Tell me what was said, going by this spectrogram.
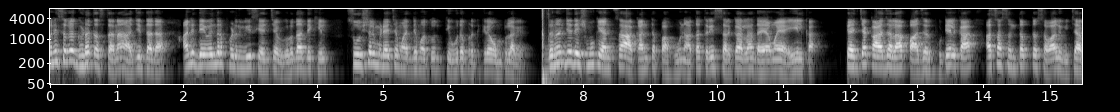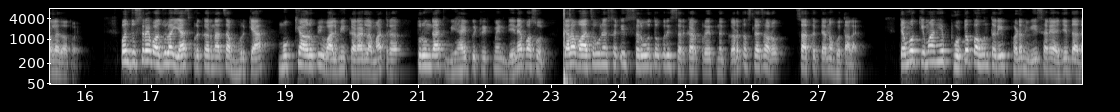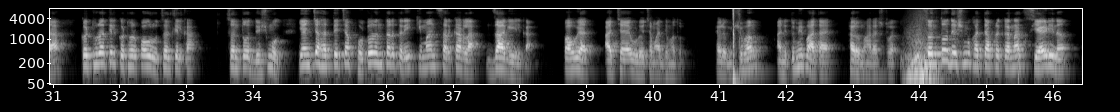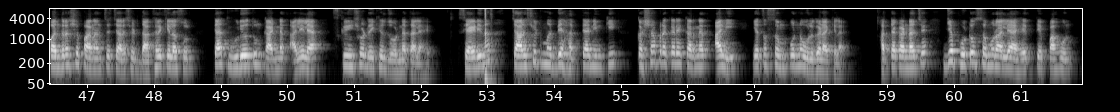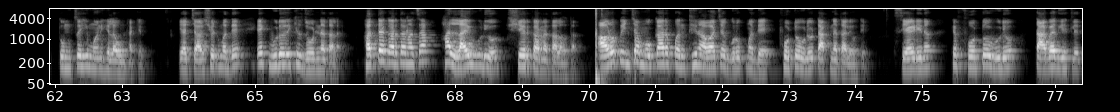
पण हे सगळं घडत असताना अजितदादा आणि देवेंद्र फडणवीस यांच्या विरोधात देखील सोशल मीडियाच्या माध्यमातून तीव्र प्रतिक्रिया उमटू लागल्या. धनंजय देशमुख यांचा आकांत पाहून आता तरी सरकारला दयामाया येईल का? त्यांच्या काळजाला पाजर फुटेल का? असा संतप्त सवाल विचारला जातोय. पण दुसऱ्या बाजूला याच प्रकरणाचा भुरक्या मुख्य आरोपी वाल्मी कराडला मात्र तुरुंगात व्हीआयपी ट्रीटमेंट देण्यापासून त्याला वाचवण्यासाठी सर्वतोपरी सरकार प्रयत्न करत असल्याचा आरोप सातत्यानं होत आलाय. त्यामुळे किमान हे फोटो पाहून तरी फडणवीस आणि अजितदादा कठोरातील कठोर पाऊल उचलतील का? संतोष देशमुख यांच्या हत्येच्या फोटो नंतर तरी किमान सरकारला जाग येईल का? पाहूयात आजच्या या व्हिडिओच्या माध्यमातून. हॅलो मी शुभम आणि तुम्ही पाहताय हॅलो महाराष्ट्र. संतोष देशमुख हत्या प्रकरणात सीआयडीनं पंधराशे पानांचे चार्जशीट दाखल केलं असून त्यात व्हिडिओतून काढण्यात आलेल्या स्क्रीनशॉट देखील जोडण्यात आले आहेत. सीआयडीनं चार्जशीटमध्ये हत्या नेमकी कशा प्रकारे करण्यात आली याचा संपूर्ण उलगडा केलाय. हत्याकांडाचे जे फोटो समोर आले आहेत ते पाहून तुमचंही मन हेलावून टाकेल. या चार्जशीटमध्ये एक व्हिडिओ देखील जोडण्यात आलाय. हत्या करतानाचा हा लाईव्ह व्हिडिओ शेअर करण्यात आला होता. आरोपींच्या मोकारपंथी नावाच्या ग्रुपमध्ये फोटो व्हिडिओ टाकण्यात आले होते. सीआयडीनं हे फोटो व्हिडिओ ताब्यात घेतलेत.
